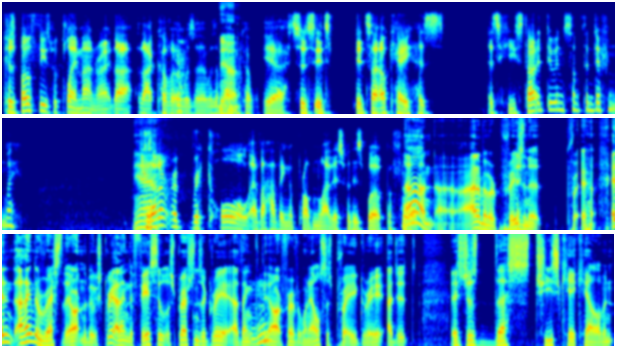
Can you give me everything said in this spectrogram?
because both these were Clay Mann, right? That that cover Yeah. was a was a Yeah. man cover. Yeah, so it's it's it's like okay, has has he started doing something differently? Because yeah. I don't re- recall ever having a problem like this with his work before. No, n- I remember praising it. And I think the rest of the art in the book's great. I think the facial expressions are great. I think Mhm. the art for everyone else is pretty great. I just, it's just this cheesecake element.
